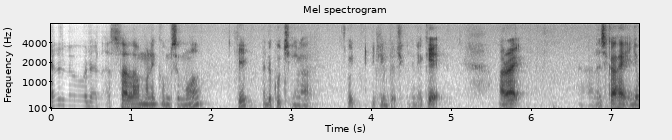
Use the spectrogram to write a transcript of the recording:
Hello dan Assalamualaikum semua. Okay, ada kucing lah. Kucing tu cakap ni, okay Alright. Nak cakap hai, jom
